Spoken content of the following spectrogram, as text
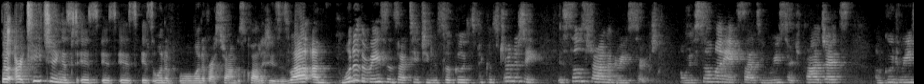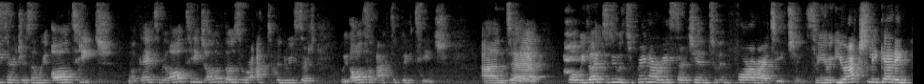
but our teaching is, is, is, is, is one, of, one of our strongest qualities as well. And one of the reasons our teaching is so good is because Trinity is so strong in research. And we have so many exciting research projects and good researchers, and we all teach. Okay, so we all teach, all of those who are active in research we also actively teach. And uh, what we'd like to do is to bring our research in to inform our teaching. So you're, you're actually getting,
